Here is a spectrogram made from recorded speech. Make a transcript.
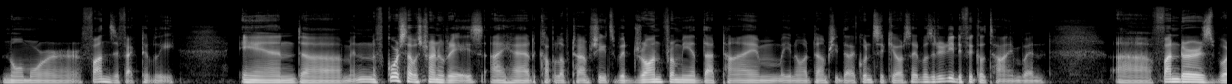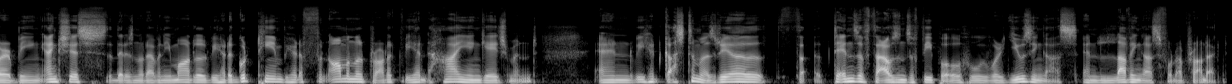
no more funds effectively. And um, and of course, I was trying to raise. I had a couple of term sheets withdrawn from me at that time. You know, a term sheet that I couldn't secure. So it was a really difficult time when uh, funders were being anxious. There is no revenue model. We had a good team. We had a phenomenal product. We had high engagement, and we had customers, real tens of thousands of people who were using us and loving us for our product.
